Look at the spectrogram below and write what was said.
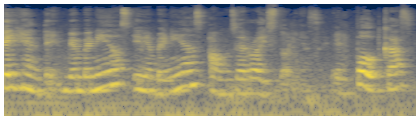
Hey gente, bienvenidos y bienvenidas a Un Cerro de Historias, el podcast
